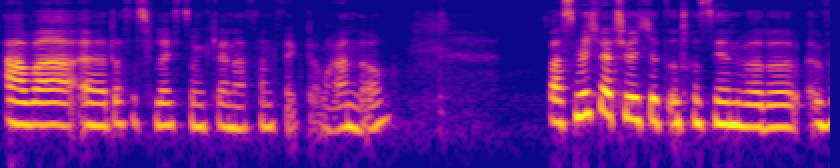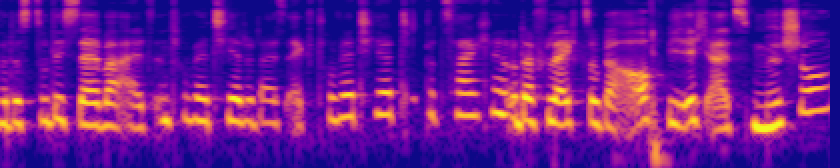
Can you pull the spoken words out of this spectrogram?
Aber äh, das ist vielleicht so ein kleiner Funfact am Rande. Was mich natürlich jetzt interessieren würde, würdest du dich selber als introvertiert oder als extrovertiert bezeichnen oder vielleicht sogar auch wie ich als Mischung?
